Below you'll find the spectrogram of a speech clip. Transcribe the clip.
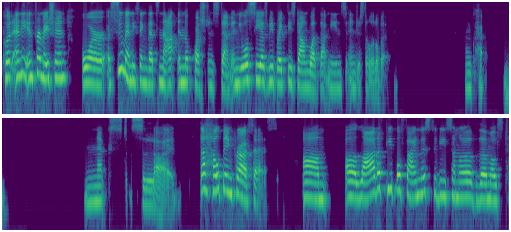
put any information or assume anything that's not in the question stem. And you will see as we break these down what that means in just a little bit. Okay. Next slide. The helping process. Um, a lot of people find this to be some of the most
